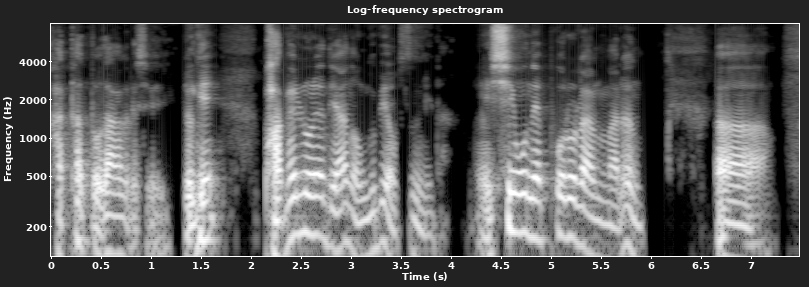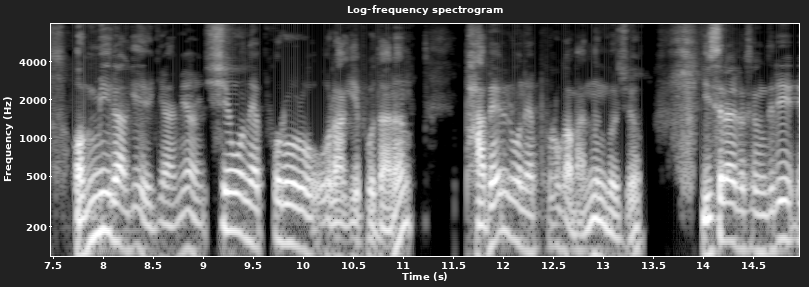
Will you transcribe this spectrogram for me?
같았도다 그랬어요. 여기 바벨론에 대한 언급이 없습니다. 시온의 포로라는 말은 어, 엄밀하게 얘기하면 시온의 포로라기보다는 바벨론의 포로가 맞는 거죠. 이스라엘 백성들이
